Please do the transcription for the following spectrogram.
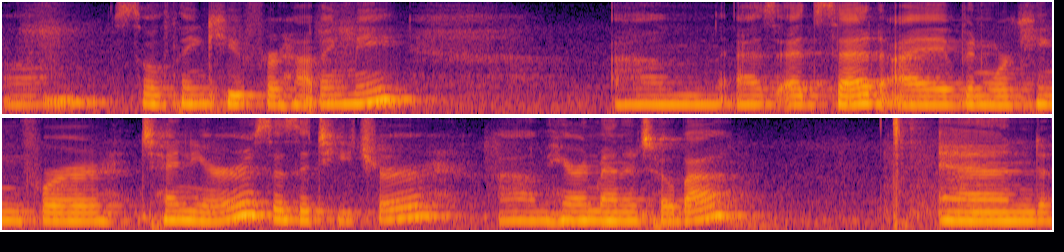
Um, so thank you for having me. Um, as Ed said, I've been working for 10 years as a teacher um, here in Manitoba. And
